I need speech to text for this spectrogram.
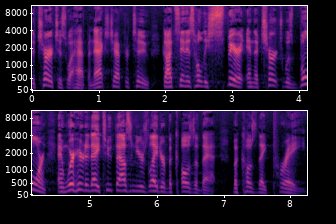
The church is what happened. Acts chapter 2. God sent His Holy Spirit, and the church was born. And we're here today, 2,000 years later, because of that. Because they prayed.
